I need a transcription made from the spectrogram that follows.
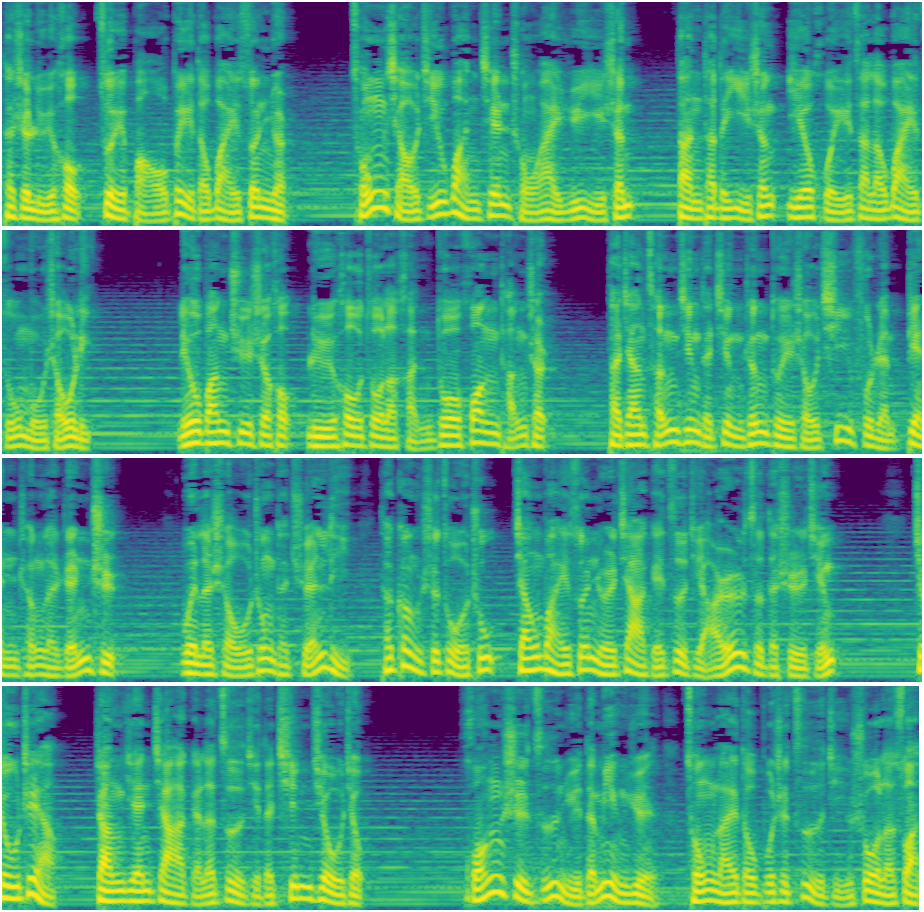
她是吕后最宝贝的外孙女，从小集万千宠爱于一身。但他的一生也毁在了外祖母手里。刘邦去世后，吕后做了很多荒唐事儿，她将曾经的竞争对手戚夫人变成了人质。为了手中的权力，她更是做出将外孙女嫁给自己儿子的事情。就这样，张嫣嫁给了自己的亲舅舅。皇室子女的命运从来都不是自己说了算，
